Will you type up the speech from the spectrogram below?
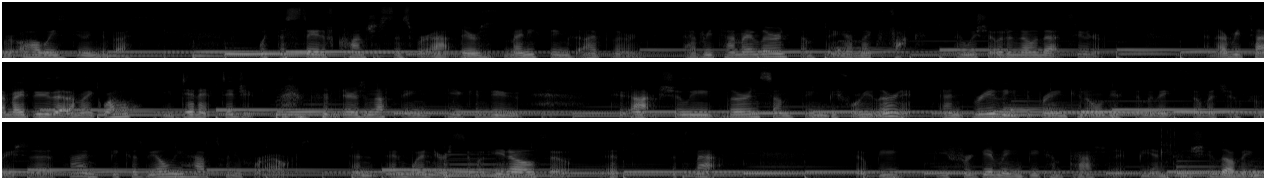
We're always doing the best. With the state of consciousness we're at, there's many things I've learned. Every time I learn something, I'm like, fuck, I wish I would have known that sooner. And every time I do that, I'm like, well, you didn't, did you? there's nothing you can do to actually learn something before you learn it. And really, the brain can only assimilate so much information at a time because we only have 24 hours. And and when you're you know, so it's it's math. So be be forgiving, be compassionate, be unconditionally loving,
